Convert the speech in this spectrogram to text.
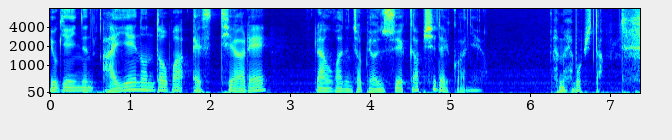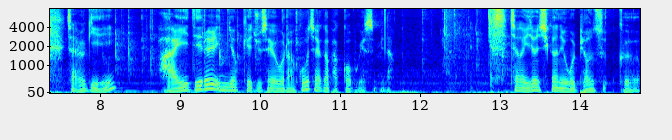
여기에 있는 in underbar str에 라고 하는 저 변수의 값이 될 거 아니에요. 한번 해봅시다. 자, 여기 id를 입력해 주세요 라고 제가 바꿔보겠습니다. 제가 이전 시간에 이걸 변수, 그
